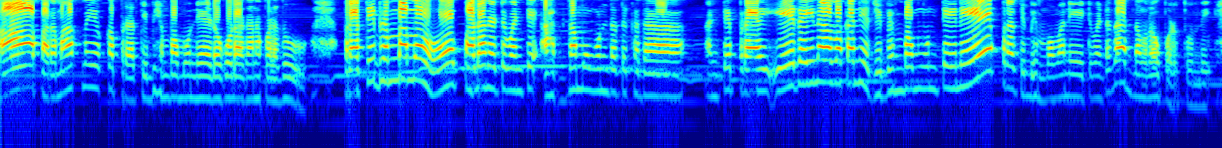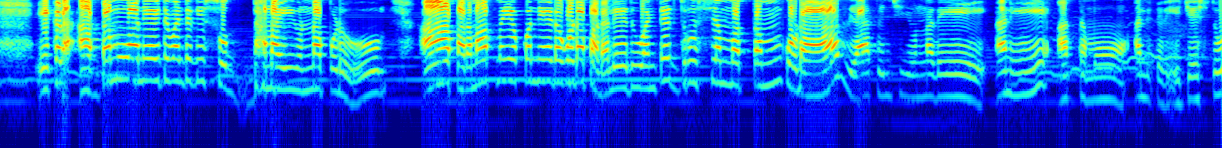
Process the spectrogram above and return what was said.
ఆ పరమాత్మ యొక్క ప్రతిబింబము నీడ కూడా కనపడదు. ప్రతిబింబము పడనటువంటి అర్థము ఉండదు కదా. అంటే ప్ర ఏదైనా ఒక నిజబింబం ఉంటేనే ప్రతిబింబం అనేటువంటిది అర్థంలో పడుతుంది. ఇక్కడ అర్థము అనేటువంటిది శుద్ధమై ఉన్నప్పుడు ఆ పరమాత్మ యొక్క నీడ కూడా పడలేదు అంటే దృశ్యం మొత్తం కూడా వ్యాపించి ఉన్నది అని అర్థము అని తెలియజేస్తూ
